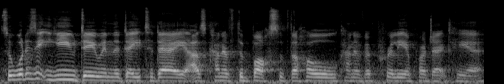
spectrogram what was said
So, what is it you do in the day to day as kind of the boss of the whole kind of Aprilia project here?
